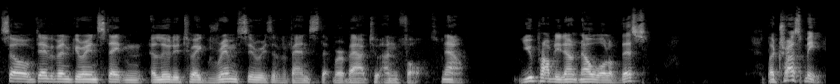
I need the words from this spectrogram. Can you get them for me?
So David Ben Gurion's statement alluded to a grim series of events that were about to unfold. Now, you probably don't know all of this. But trust me,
